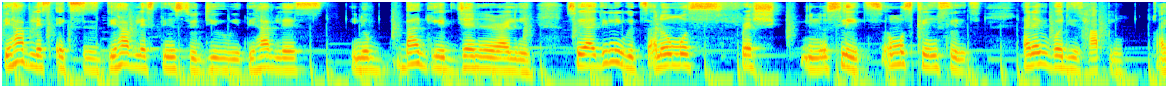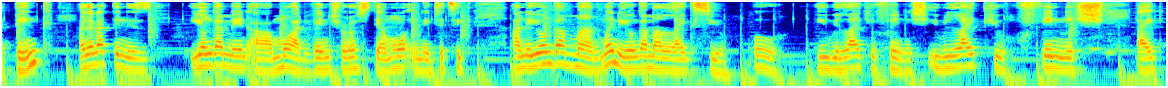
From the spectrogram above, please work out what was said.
they have less exes, they have less things to deal with, they have less, you know, baggage generally. So you are dealing with an almost fresh, you know, slate, almost clean slate, and everybody is happy, I think. Another thing is younger men are more adventurous, they are more energetic, and a younger man, when a younger man likes you, oh, he will like you finish. He will like you finish. Like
